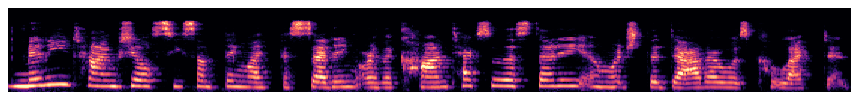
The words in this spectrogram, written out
many times you'll see something like the setting or the context of the study in which the data was collected.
